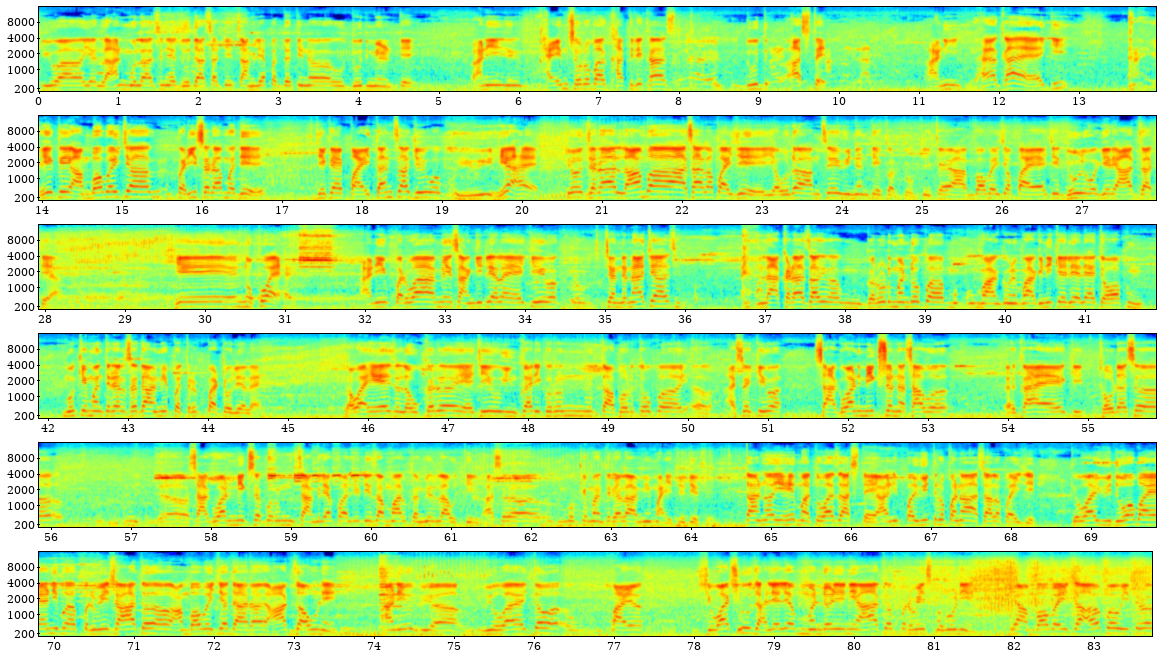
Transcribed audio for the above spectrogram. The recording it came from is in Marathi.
किंवा या लहान मुलासने दुधासाठी चांगल्या पद्धतीनं दूध मिळते. आणि कायमस्वरूपात खात्री खास दूध असते. आणि हा काय आहे की एक आंबाबाईच्या परिसरामध्ये जे काय पायतांचा जो हे आहे तो जरा लांब असायला पाहिजे एवढं आमचे विनंती करतो की काय आंबाबाईच्या पायाची धूळ वगैरे आत जाते हे नको आहे. आणि परवा आम्ही सांगितलेलं आहे की चंदनाच्या लाकडाचा गरुड मंडप माग मागणी केलेली आहे तेव्हा मुख्यमंत्र्याला सुद्धा आम्ही पत्रक पाठवलेलं आहे. तेव्हा हे लवकर याची इन्क्वायरी करून ताबडतोब असं किंवा सागवान मिक्स नसावं. काय की थोडंसं सागवान मिक्स करून चांगल्या क्वालिटीचा माल कमी लावतील असं मुख्यमंत्र्याला आम्ही माहिती देतो. ताणं हे महत्त्वाचं असतं आहे आणि पवित्रपणा असायला पाहिजे. किंवा विधवा बायांनी प्रवेश आत अंबाबाईच्या दारा आत जाऊ नये. आणि वि- विवाहित पाय शिवाशिव झालेल्या मंडळींनी आत प्रवेश करू नये. या अंबाबाईचा अपवित्र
